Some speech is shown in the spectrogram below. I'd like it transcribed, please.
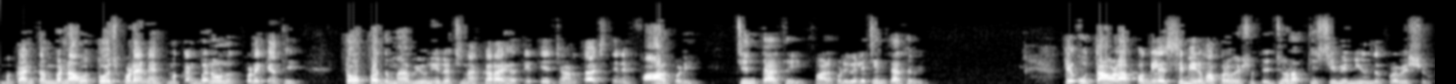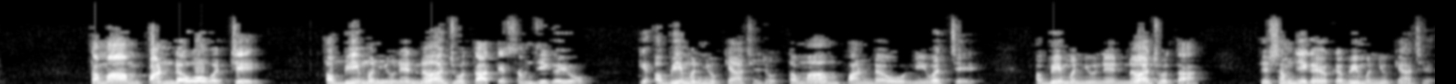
મકાન તમે બનાવો તો જ પડે ને? મકાન બનાવવાનું જ પડે ક્યાંથી? તો પદ્મવ્યૂહની રચના કરાઈ હતી તે જાણતા જ તેને ફાળ પડી. ચિંતા થઈ. ફાળ પડી એટલે ચિંતા થવી. તે ઉતાવળા પગલે શિબિરમાં પ્રવેશ્યો. તે ઝડપથી શિબિરની અંદર પ્રવેશ્યો. તમામ પાંડવો વચ્ચે અભિમન્યુને ન જોતા તે સમજી ગયો કે અભિમન્યુ ક્યાં છે. જો તમામ પાંડવોની વચ્ચે અભિમન્યુને ન જોતા તે સમજી ગયો કે અભિમન્યુ ક્યાં છે.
